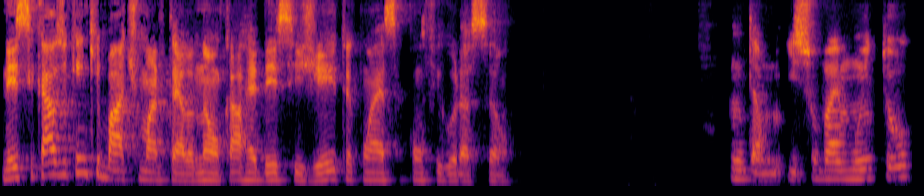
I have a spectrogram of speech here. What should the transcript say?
Nesse caso, quem que bate o martelo? Não, o carro é desse jeito, é com essa configuração. Então, isso vai muito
